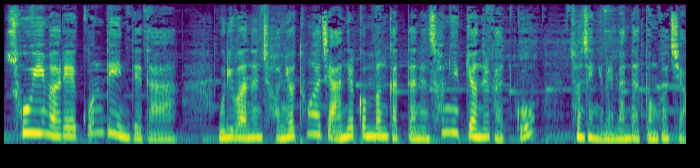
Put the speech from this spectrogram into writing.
소위 말해 꼰대인데다 우리와는 전혀 통하지 않을 것만 같다는 선입견을 갖고 선생님을 만났던 거죠.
